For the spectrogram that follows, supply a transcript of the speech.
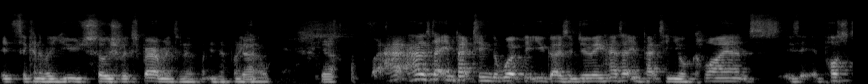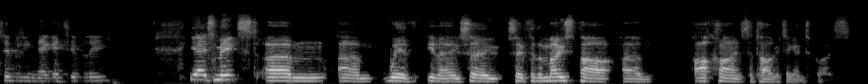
it's a kind of a huge social experiment in a, in a funny yeah. yeah. how's that impacting the work that you guys are doing how's that impacting your clients is it positively negatively yeah, it's mixed. Um, um, with you know, so so for the most part, um, our clients are targeting enterprise.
